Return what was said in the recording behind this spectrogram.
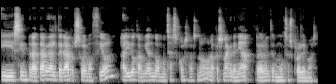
y sin tratar de alterar su emoción, ha ido cambiando muchas cosas, ¿no? Una persona que tenía realmente muchos problemas.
